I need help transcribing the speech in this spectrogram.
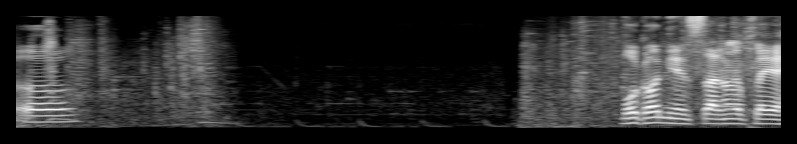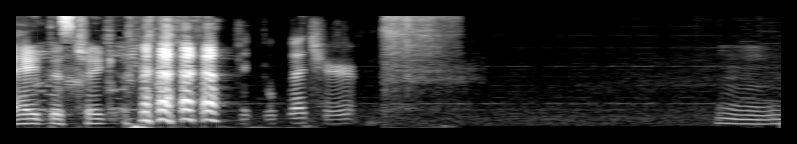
Oh. Morgonian starting oh. to play. I hate this trick. Fletcher. hmm.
